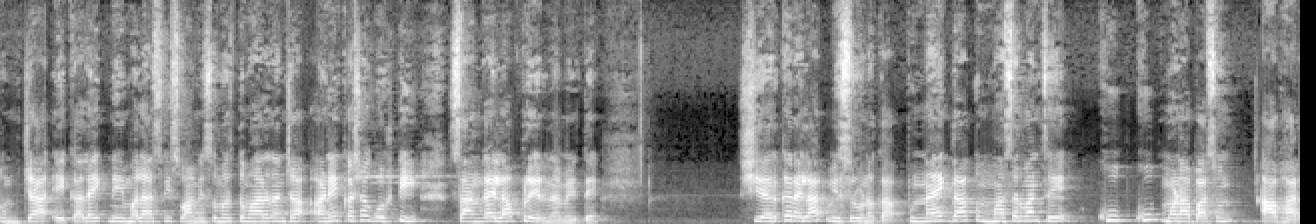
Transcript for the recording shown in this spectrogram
तुमच्या एका लाईकने मला श्री स्वामी समर्थ महाराजांच्या अनेक अशा गोष्टी सांगायला प्रेरणा मिळते. शेअर करायला विसरू नका. पुन्हा एकदा तुम्हा सर्वांचे खूप खूप मनापासून आभार.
